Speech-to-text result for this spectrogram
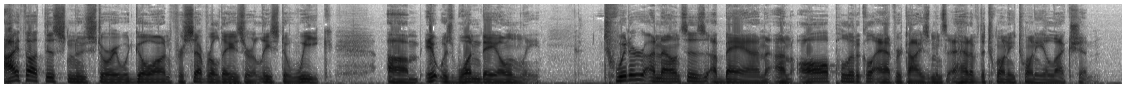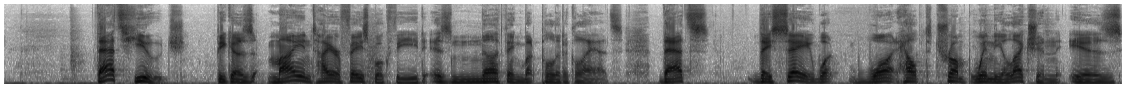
I thought this news story would go on for several days or at least a week. Um, it was one day only. Twitter announces a ban on all political advertisements ahead of the 2020 election. That's huge because my entire Facebook feed is nothing but political ads. That's they say what what helped Trump win the election is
